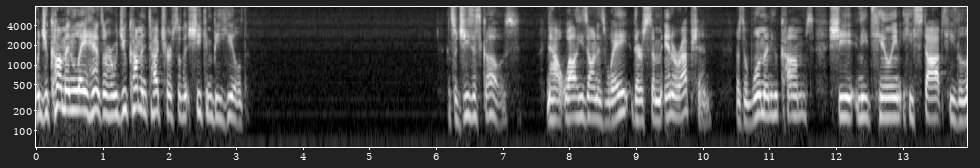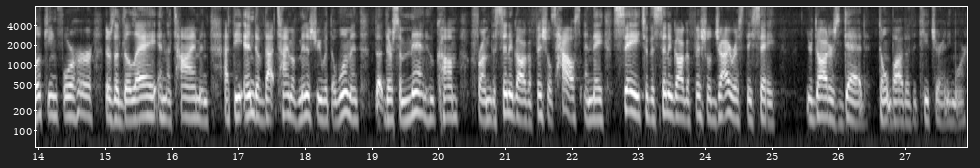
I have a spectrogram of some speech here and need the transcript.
Would you come and lay hands on her? Would you come and touch her so that she can be healed? And so Jesus goes. Now, while he's on his way, there's some interruption. There's a woman who comes. She needs healing. He stops. He's looking for her. There's a delay in the time. And at the end of that time of ministry with the woman, there's some men who come from the synagogue official's house and they say to the synagogue official, Jairus, they say, Your daughter's dead. Don't bother the teacher anymore.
